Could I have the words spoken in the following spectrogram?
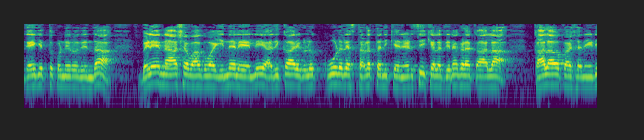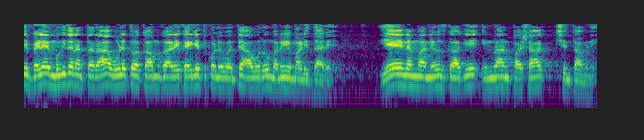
ಕೈಗೆತ್ತಿಕೊಂಡಿರುವುದರಿಂದ ಬೆಳೆ ನಾಶವಾಗುವ ಹಿನ್ನೆಲೆಯಲ್ಲಿ ಅಧಿಕಾರಿಗಳು ಕೂಡಲೇ ಸ್ಥಳ ತನಿಖೆ ನಡೆಸಿ ಕೆಲ ದಿನಗಳ ಕಾಲ ಕಾಲಾವಕಾಶ ನೀಡಿ ಬೆಳೆ ಮುಗಿದ ನಂತರ ಉಳೆತ್ತುವ ಕಾಮಗಾರಿ ಕೈಗೆತ್ತಿಕೊಳ್ಳುವಂತೆ ಅವರು ಮನವಿ ಮಾಡಿದ್ದಾರೆ. ಎಎನ್ಎಂ ನ್ಯೂಸ್ಗಾಗಿ ಇಮ್ರಾನ್ ಪಾಷಾ, ಚಿಂತಾಮಣಿ.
